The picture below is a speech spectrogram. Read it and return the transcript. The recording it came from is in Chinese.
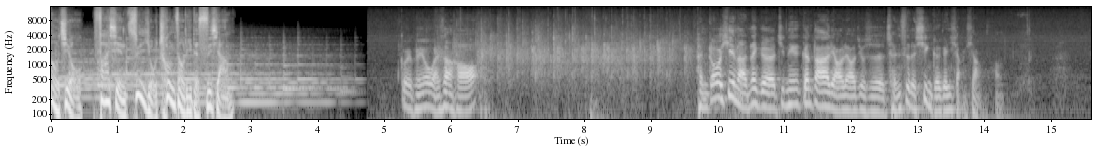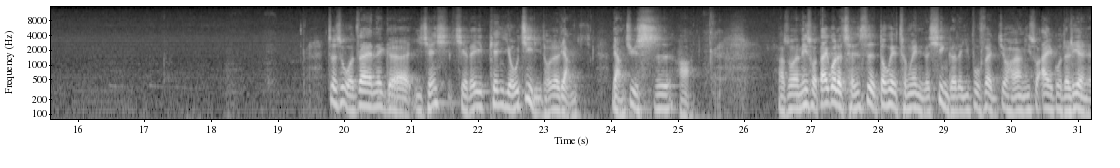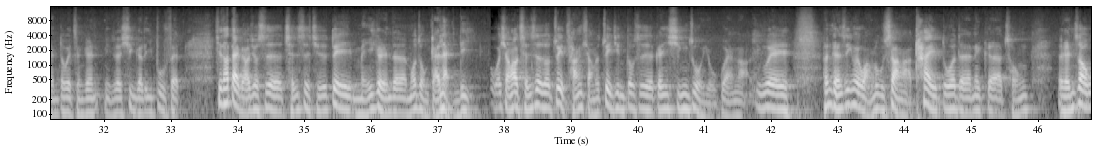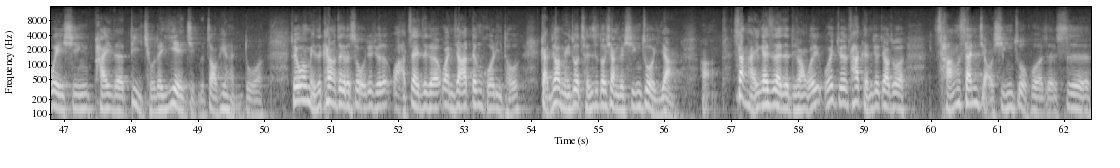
造就发现最有创造力的思想。各位朋友，晚上好。很高兴啊，那个今天跟大家聊聊，就是城市的性格跟想象啊。这是我在那个以前写写的一篇游记里头的两两句诗啊。他说：“你所待过的城市都会成为你的性格的一部分，就好像你所爱过的恋人都会成为你的性格的一部分。其实它代表就是城市，其实对每一个人的某种感染力。我想到城市的时候，最常想的最近都是跟星座有关啊，因为很可能是因为网络上啊太多的那个从。”人造卫星拍的地球的夜景的照片很多，所以我每次看到这个的时候，我就觉得哇，在这个万家灯火里头，感觉到每座城市都像个星座一样。啊，上海应该是在这地方，我我会觉得它可能就叫做长三角星座，或者是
